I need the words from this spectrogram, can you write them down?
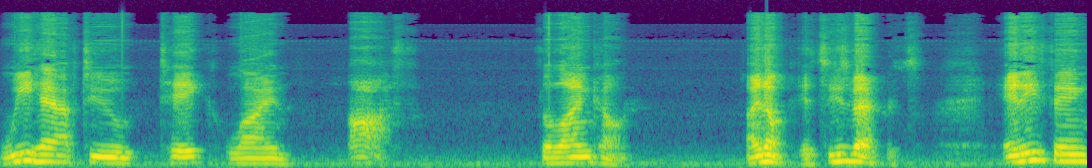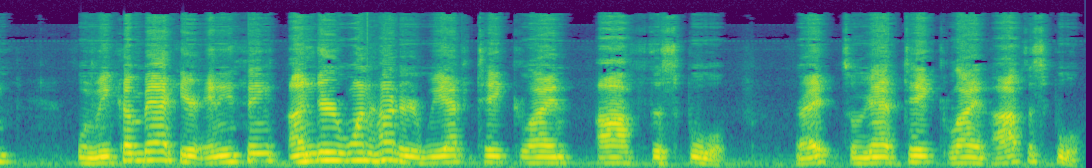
We have to take line off the line counter. I know, it sees backwards. Anything, when we come back here, anything under 100, we have to take line off the spool, right? So we're going to have to take line off the spool.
